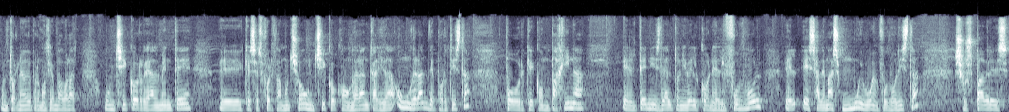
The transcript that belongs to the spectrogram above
un torneo de promoción Babolat. Un chico realmente eh, que se esfuerza mucho, un chico con gran calidad, un gran deportista, porque compagina el tenis de alto nivel con el fútbol. Él es además muy buen futbolista. Sus padres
